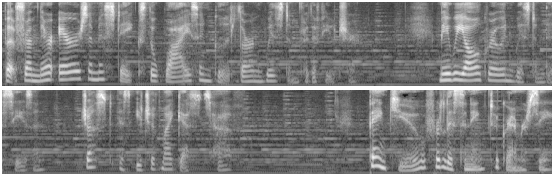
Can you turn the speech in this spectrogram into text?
but from their errors and mistakes the wise and good learn wisdom for the future. May we all grow in wisdom this season just as each of my guests have. Thank you for listening to Gramercy.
